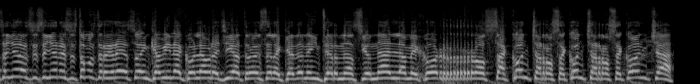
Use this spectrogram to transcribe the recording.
señoras y señores, estamos de regreso en cabina con Laura G a través de la cadena internacional, la mejor Rosa Concha, Rosa Concha, Rosa Concha.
